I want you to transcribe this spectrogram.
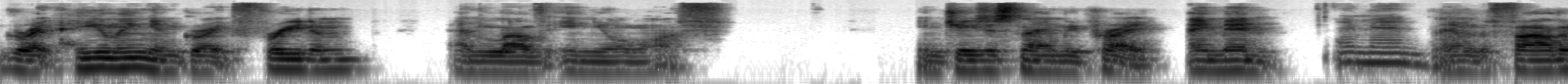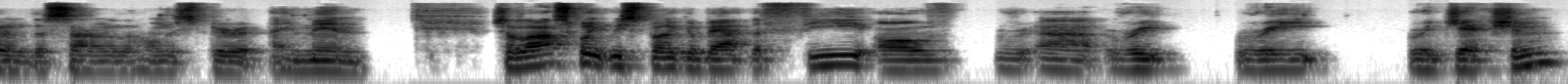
great healing and great freedom and love in your life. In Jesus' name we pray. Amen. Amen. name of the Father and the Son and the Holy Spirit. Amen. So last week we spoke about the fear of uh, re, re, rejection.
